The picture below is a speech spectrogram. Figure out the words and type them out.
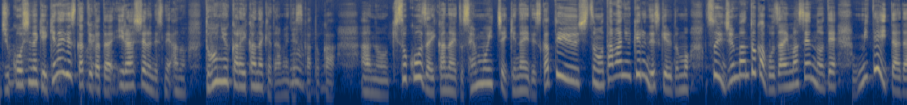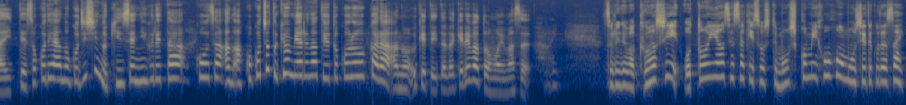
受講しなきゃいけないですか？とい。う方いらっしゃるんですね。あの導入から行かなきゃダメですか？とか、あの基礎講座行かないと専門行っちゃいけないですか？という質問たまに受けるんですけれども、そういう順番とかございませんので、見ていただいてそこであのご自身の金銭に触れた講座、あのあここちょっと興味あるなというところからあの受けていただければと思います。はいそれでは詳しいお問い合わせ先そして申し込み方法も教えてください。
